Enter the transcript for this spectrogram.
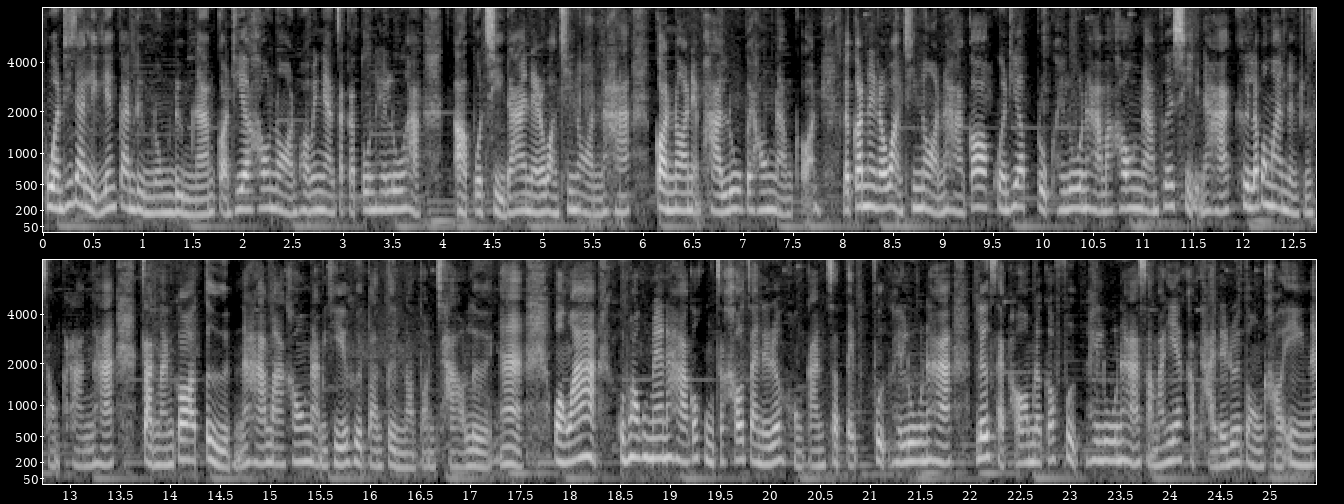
ควรที่จะหลีกเลี่ยงการดื่มนมดื่มน้ำก่อนที่จะเข้านอนเพราะไม่งั้นจะกระตุ้นให้ลูกค่ะปวดฉี่ได้ในระหว่างที่นอนนะคะ ก่อนนอนเนี่ยพาลูกไปห้องน้ำก่อน แล้วก็ในระหว่างที่นอนนะคะ ก็ควรที่จะปลุกให้ลูกนะคะมาเข้าห้องน้ำเพื่อฉี่นะคะคือละประมาณ 1-2 ครั้งนะคะ จากนั้นก็ตื่นนะคะ มาเข้าห้องน้ำอีกทีก็คือตอนตื่นนอนตอนเช้าเลยอ่าหวังว่าคุณพ่อคุณแม่นะคะ ก็คงจะเข้าใจในเรื่องของการสเต็ปฝึกให้ลูกนะคะ เลิกใส่ผ้าอ้อมแล้วก็ฝึกให้ลูกนะคะ สามารถที่จะขับถ่ายได้ด้วยตัวของเขาเองนะ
